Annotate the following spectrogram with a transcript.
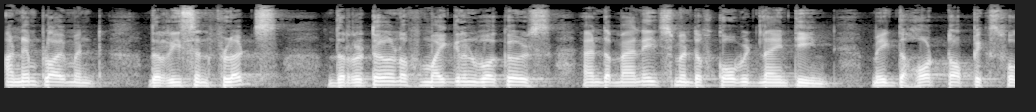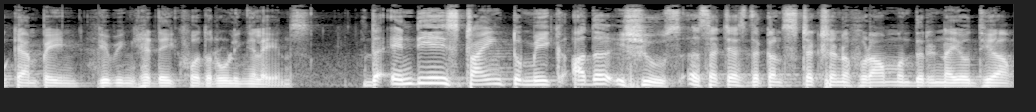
unemployment, the recent floods, the return of migrant workers and the management of COVID-19 make the hot topics for campaign giving headache for the ruling alliance. The NDA is trying to make other issues uh, such as the construction of Ram Mandir in Ayodhya,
